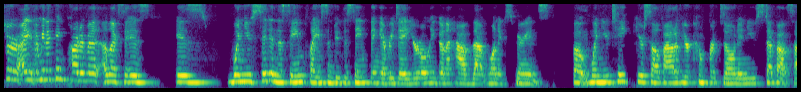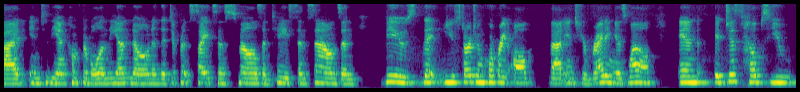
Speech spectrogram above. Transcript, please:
Sure. I, I mean, I think part of it, Alexa, is is when you sit in the same place and do the same thing every day, you're only going to have that one experience but when you take yourself out of your comfort zone and you step outside into the uncomfortable and the unknown and the different sights and smells and tastes and sounds and views, that you start to incorporate all that into your writing as well. And it just helps you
